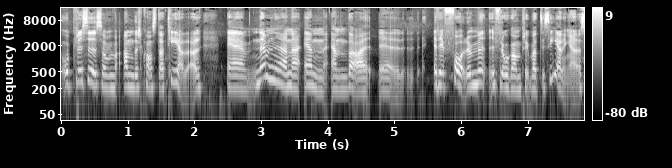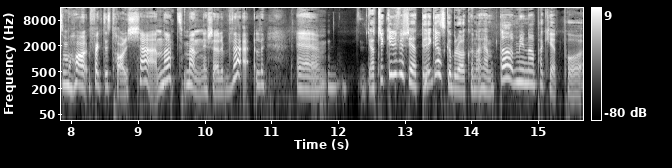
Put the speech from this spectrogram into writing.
och precis som Anders konstaterar, eh, nämn gärna en enda eh, reform i fråga om privatiseringar som har, faktiskt har tjänat människor väl. Eh, Jag tycker i och för sig att det är ganska bra att kunna hämta mina paket på,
